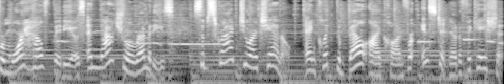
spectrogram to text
For more health videos and natural remedies, subscribe to our channel and click the bell icon for instant notification.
